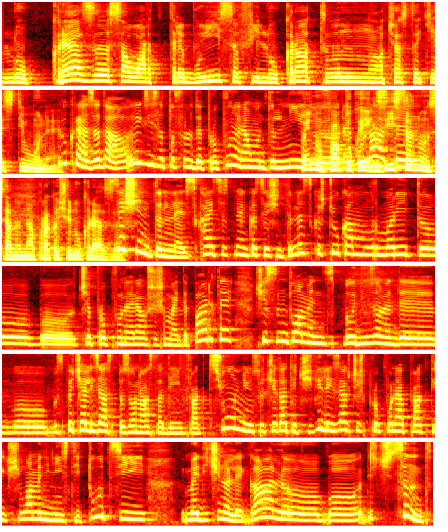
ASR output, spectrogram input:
lucrează sau ar trebui să fi lucrat în această chestiune? Lucrează, da. Există tot felul de propuneri, au întâlniri Păi nu, faptul regulate. că există nu înseamnă neapărat că și lucrează. Se și întâlnesc. Hai să spunem că se și întâlnesc, că știu că am urmărit uh, ce propuneri au și așa mai departe și sunt oameni din zone de uh, specializați pe zona asta de infracțiuni, societate civilă, exact ce își propunea practic și oameni din instituții, medicină legală, uh, deci sunt.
